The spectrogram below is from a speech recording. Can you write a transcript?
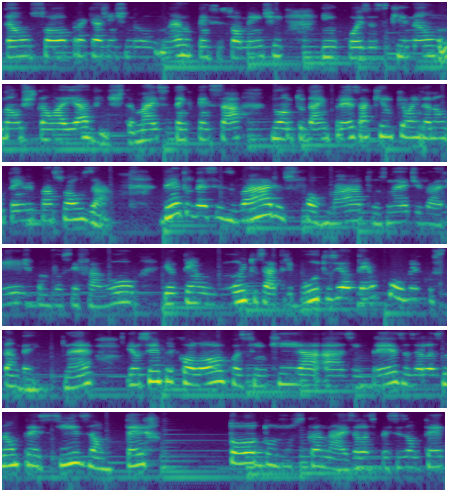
Então, só para que a gente não, né, não pense somente em coisas que não, não estão aí à vista, mas tem que pensar no âmbito da empresa aquilo que eu ainda não tenho e passo a usar. Dentro desses vários formatos né, de varejo, como você falou, eu tenho muitos atributos e eu tenho públicos também. Né? Eu sempre coloco assim que a, as empresas elas não precisam ter todos os canais, elas precisam ter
